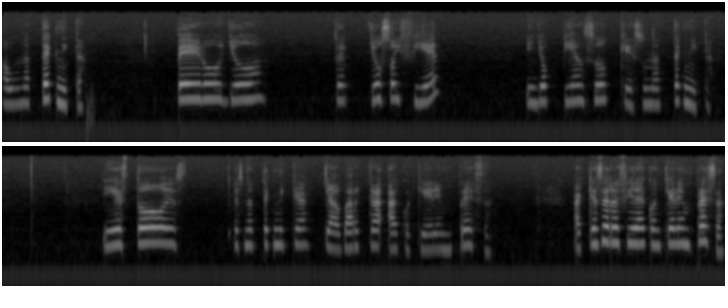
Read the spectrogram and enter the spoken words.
o una técnica, pero yo, yo soy fiel y yo pienso que es una técnica. Y esto es, es una técnica que abarca a cualquier empresa. ¿A qué se refiere a cualquier empresa?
